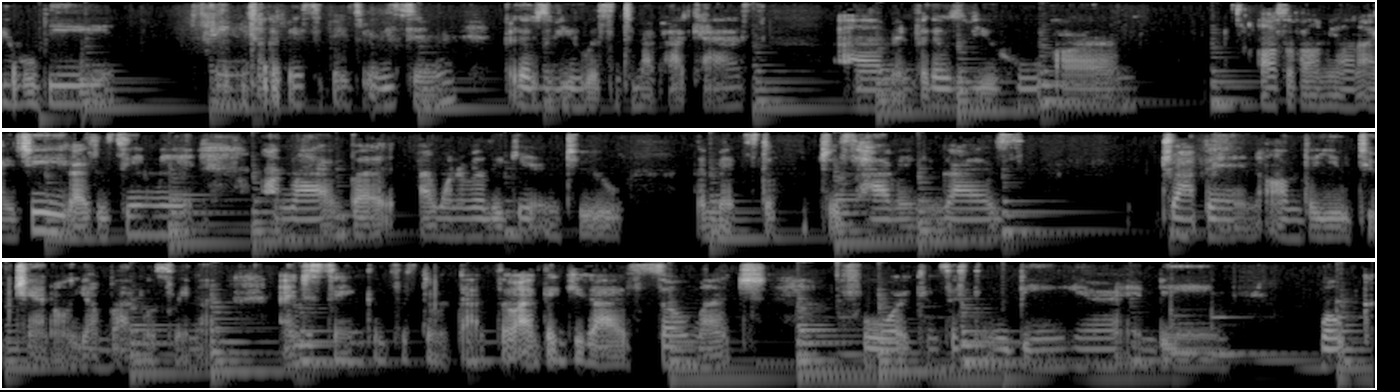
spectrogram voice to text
we will be seeing each other face to face very soon. For those of you who listen to my podcast, um, and for those of you who are also follow me on IG, you guys have seen me on live, but I want to really get into the midst of just having you guys drop in on the YouTube channel, Young Black Muslima, and just staying consistent with that. So I thank you guys so much for consistently being here and being woke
